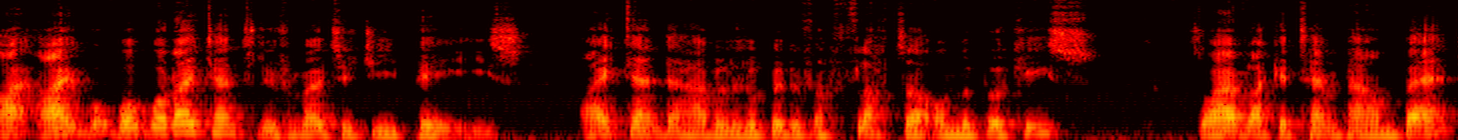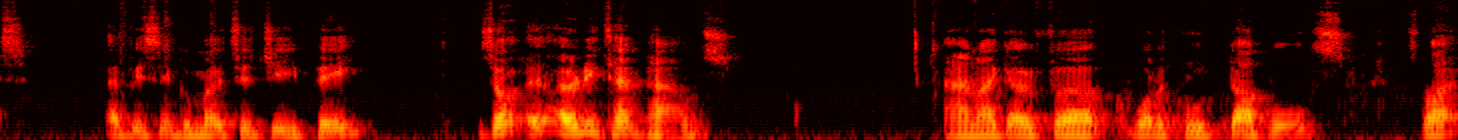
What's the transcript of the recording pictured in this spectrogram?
I, I what, what I tend to do for MotoGPs, I tend to have a little bit of a flutter on the bookies. So I have like a ten pound bet every single MotoGP. So uh, only ten pounds, and I go for what are called doubles. So I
